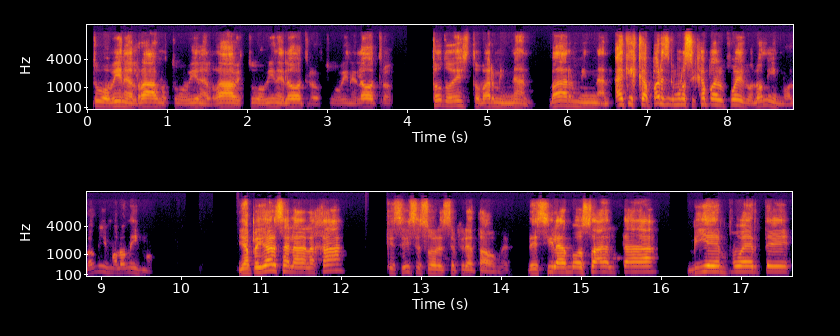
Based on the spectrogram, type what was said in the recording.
estuvo bien el rab, no estuvo bien el rab, estuvo bien el otro, estuvo bien el otro. Todo esto, Barminan, Barminan. Hay que escaparse como uno se escapa del fuego, lo mismo, lo mismo, lo mismo y apegarse a la alajá que se dice sobre el Sefirat Omer. Decirla en voz alta, bien fuerte,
